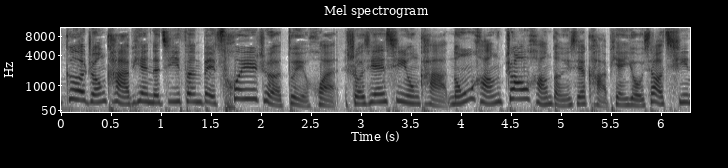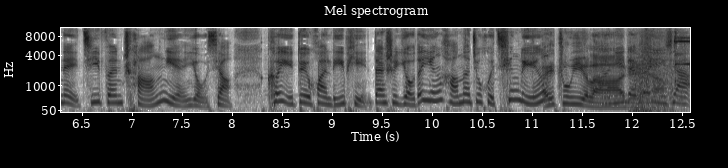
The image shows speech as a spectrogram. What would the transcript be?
各种卡片的积分被催着兑换。首先，信用卡、农行、招行等一些卡片有效期内积分常年有效，可以兑换礼品。但是有的银行呢就会清零。哎，注意了啊，啊，你得问一下。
